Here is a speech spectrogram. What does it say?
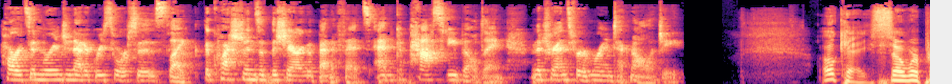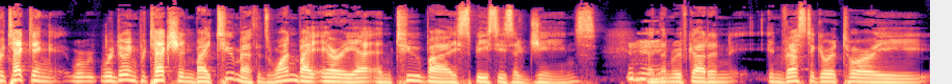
parts in marine genetic resources, like the questions of the sharing of benefits and capacity building and the transfer of marine technology. Okay, so we're protecting, we're, we're doing protection by two methods one by area and two by species or genes. Mm-hmm. And then we've got an investigatory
